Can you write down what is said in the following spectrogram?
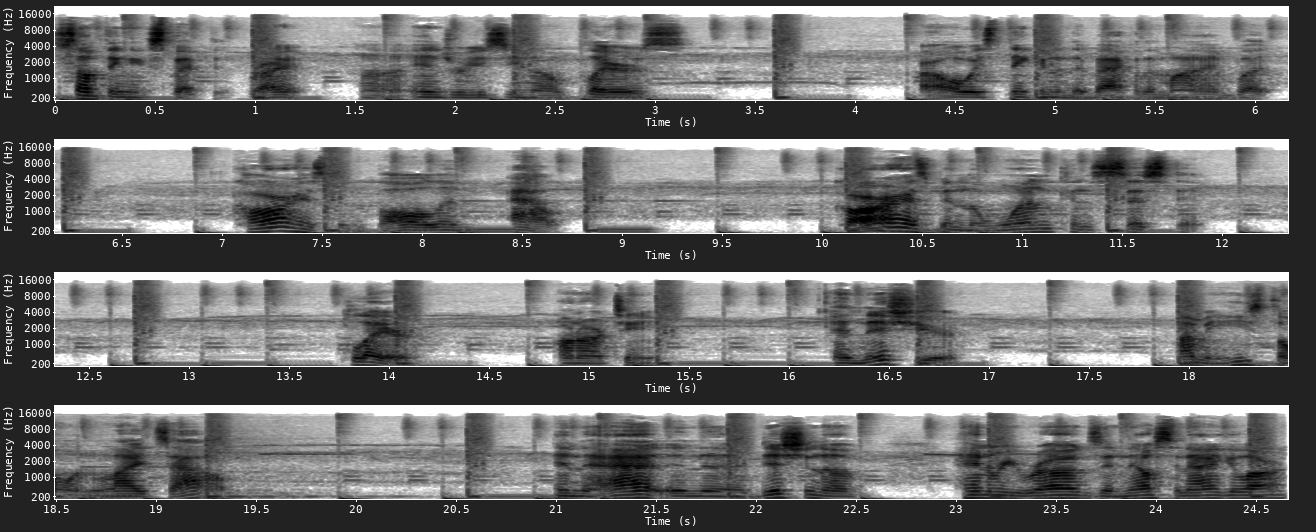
something expected, right? Uh, injuries, you know, players are always thinking in the back of the mind, but Carr has been balling out. Carr has been the one consistent player on our team. And this year, I mean, he's throwing lights out. In the ad, in the addition of Henry Ruggs and Nelson Agholor,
